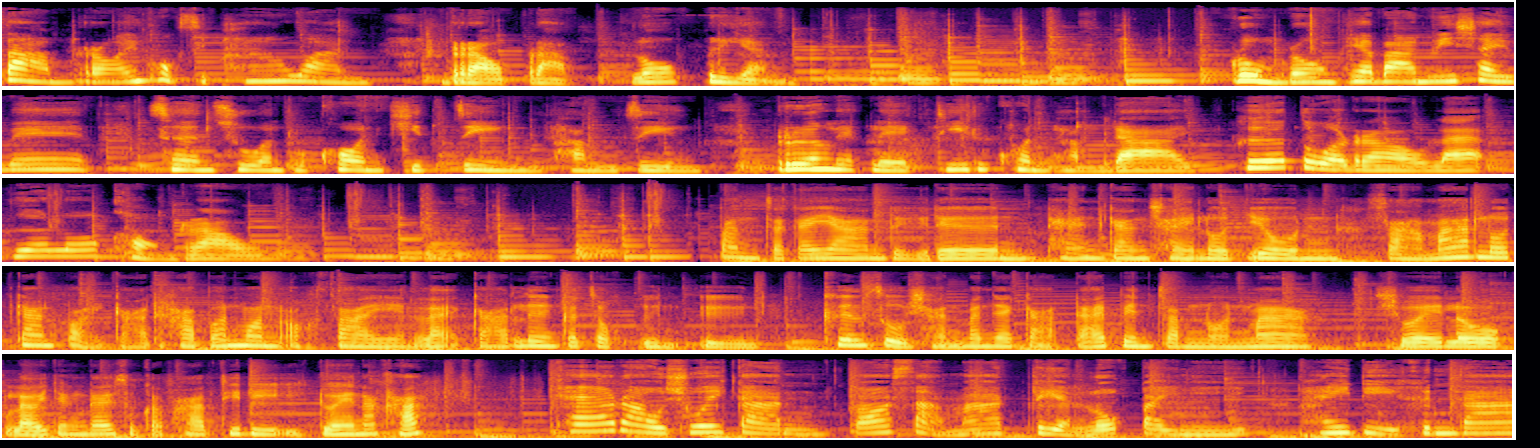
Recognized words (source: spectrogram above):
365 วัน เราปรับโลกเปลี่ยน กลุ่มโรงพยาบาลวิชัยเวชเชิญชวนทุกคนคิดจริงทำจริง เรื่องเล็กๆที่ทุกคนทำได้ เพื่อตัวเราและเพื่อโลกของเรา ปั่นจักรยานหรือเดิน แทนการใช้รถยนต์ สามารถลดการปล่อยก๊าซคาร์บอนมอนอกไซด์และก๊าซเรือนกระจกอื่น ๆ ขึ้นสู่ชั้นบรรยากาศได้เป็นจำนวนมาก ช่วยโลกแล้วยังได้สุขภาพที่ดีอีกด้วยนะคะ แค่เราช่วยกันก็สามารถเปลี่ยนโลกใบนี้ให้ดีขึ้นได้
